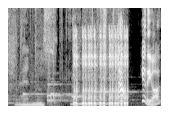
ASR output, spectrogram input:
friends. Ah, here they are.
